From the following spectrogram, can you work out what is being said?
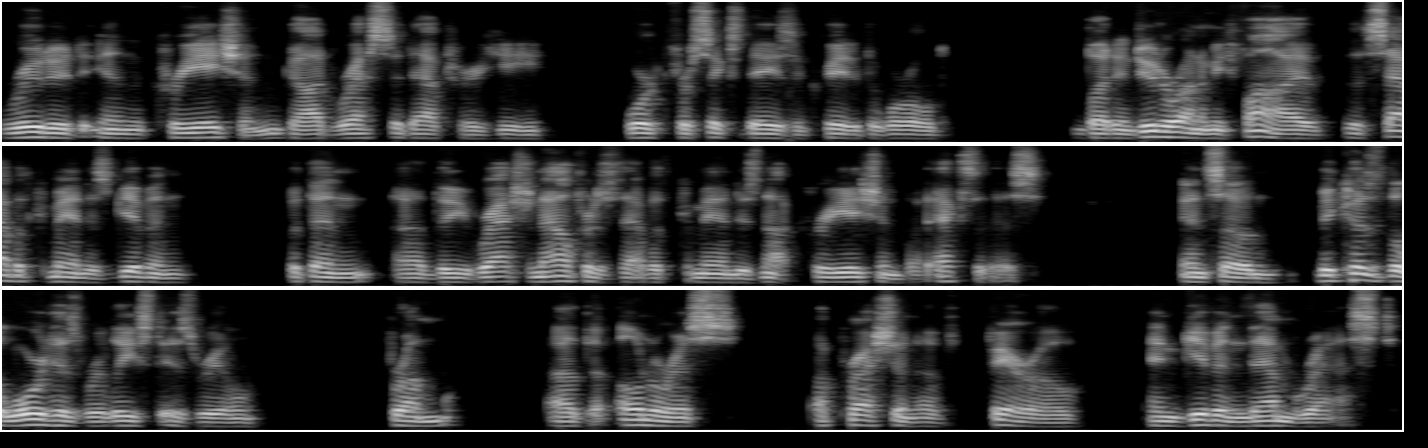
rooted in creation. God rested after he worked for six days and created the world. But in Deuteronomy 5, the Sabbath command is given, but then uh, the rationale for the Sabbath command is not creation, but Exodus. And so, because the Lord has released Israel from uh, the onerous oppression of Pharaoh and given them rest,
